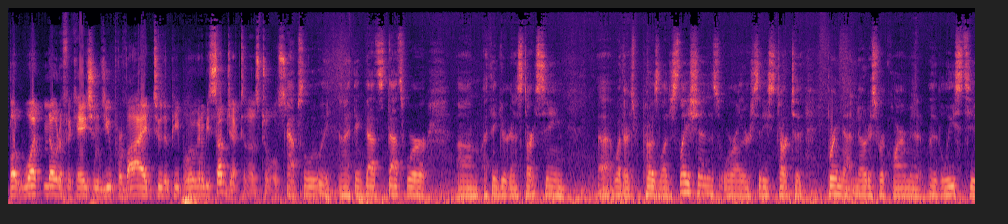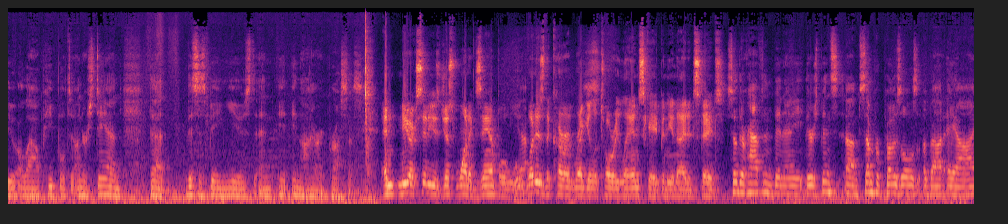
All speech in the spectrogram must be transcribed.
but what notifications you provide to the people who are going to be subject to those tools. Absolutely, and I think that's that's where um, I think you're going to start seeing. Uh, whether it's proposed legislations or other cities start to bring that notice requirement, at least to allow people to understand that this is being used and in, in the hiring process. And New York City is just one example. Yeah. What is the current regulatory landscape in the United States? So there haven't been any. There's been um, some proposals about AI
